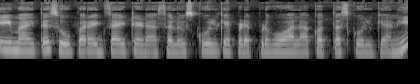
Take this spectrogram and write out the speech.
ఈమె అయితే సూపర్ ఎగ్జైటెడ్ అసలు స్కూల్‌కి ఎప్పుడెప్పుడు పోవాలా కొత్త స్కూల్‌కి అని.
